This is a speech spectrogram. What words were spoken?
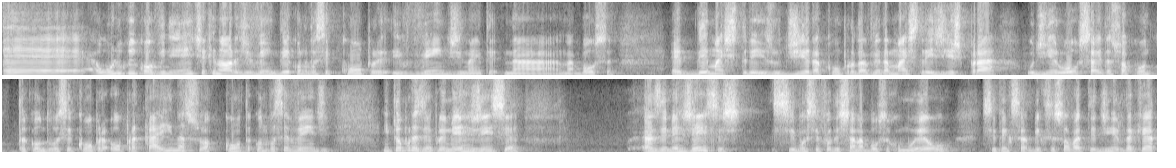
é, o único inconveniente é que na hora de vender, quando você compra e vende na, na, na bolsa, é D mais três, o dia da compra ou da venda, mais três dias para o dinheiro ou sair da sua conta quando você compra ou para cair na sua conta quando você vende. Então, por exemplo, emergência, as emergências, se você for deixar na bolsa como eu, você tem que saber que você só vai ter dinheiro daqui a,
